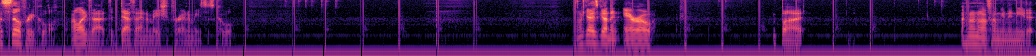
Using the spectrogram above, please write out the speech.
That's still pretty cool. I like that. The death animation for enemies is cool. That guy's got an arrow, but I don't know if I'm going to need it.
